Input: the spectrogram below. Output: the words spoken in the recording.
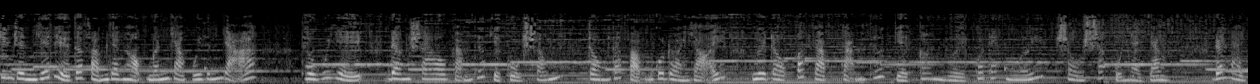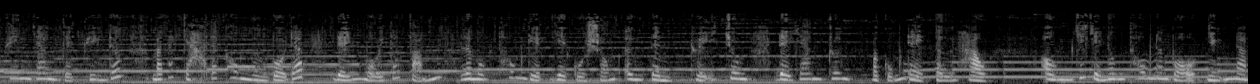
Chương trình giới thiệu tác phẩm văn học mến chào quý thính giả. Thưa quý vị, đằng sau cảm thức về cuộc sống, trong tác phẩm của đoàn giỏi, người đọc bắt gặp cảm thức về con người có nét mới, sâu sắc của nhà văn. Đó là chuyên văn về chuyên đất mà tác giả đã không ngừng bồi đắp để mỗi tác phẩm là một thông điệp về cuộc sống ân tình, thủy chung, đầy gian trưng mà cũng đầy tự hào. Ông viết về nông thôn Nam Bộ những năm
